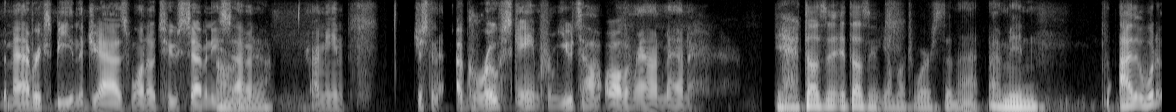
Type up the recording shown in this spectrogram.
The Mavericks beating the Jazz 102 77. Oh, yeah. I mean, just an, a gross game from Utah all around, man. Yeah, it doesn't it doesn't get much worse than that. I mean, I would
